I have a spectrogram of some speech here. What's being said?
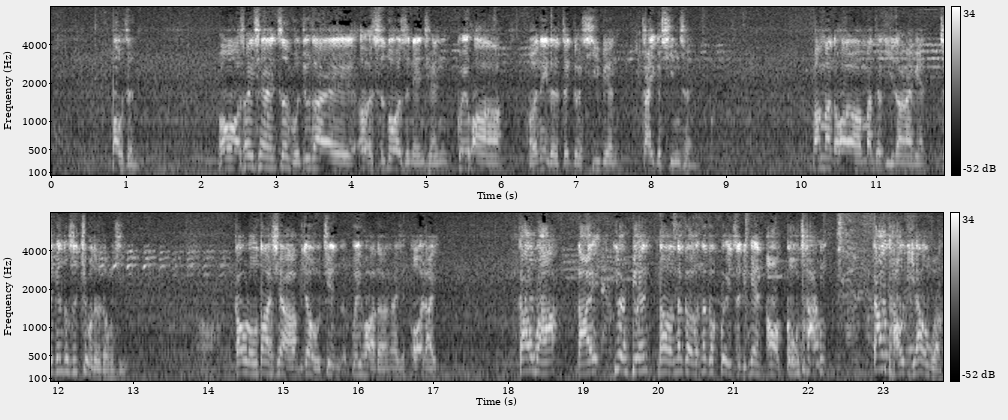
暴增。哦，所以现在政府就在二十多二十年前规划河内的这个西边盖一个新城，慢慢的话慢慢就移到那边，这边都是旧的东西。哦高楼大厦啊，比较有建规划的那些哦，来，高吧，来右边，那那个那个柜子里面哦，狗肠，高桃李奥啊，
